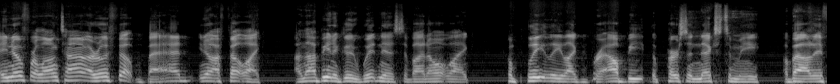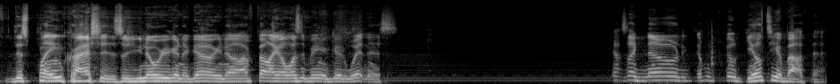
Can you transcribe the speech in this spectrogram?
And you know, for a long time, I really felt bad. You know, I felt like I'm not being a good witness if I don't like completely like browbeat the person next to me about if this plane crashes or you know where you're going to go. You know, I felt like I wasn't being a good witness. God's like, no, don't feel guilty about that.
